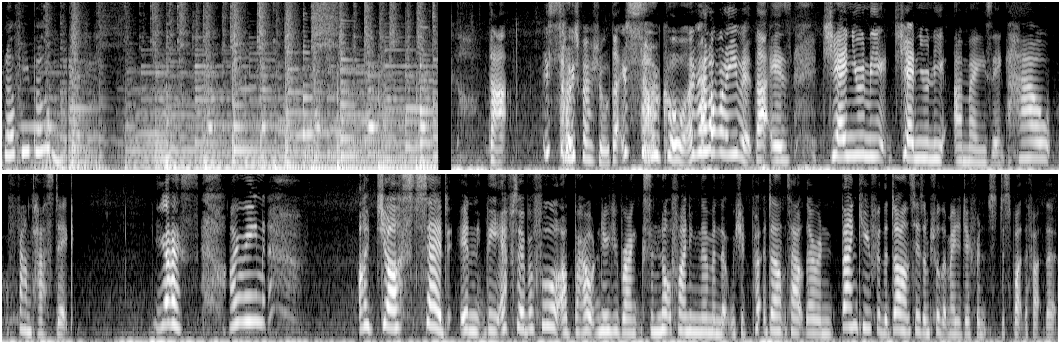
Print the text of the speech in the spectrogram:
fluffy bum. That is so special. That is so cool. I cannot believe it. That is genuinely genuinely amazing. How fantastic. Yes. I mean I just said in the episode before about nudibranchs and not finding them and that we should put a dance out there and thank you for the dances. I'm sure that made a difference despite the fact that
